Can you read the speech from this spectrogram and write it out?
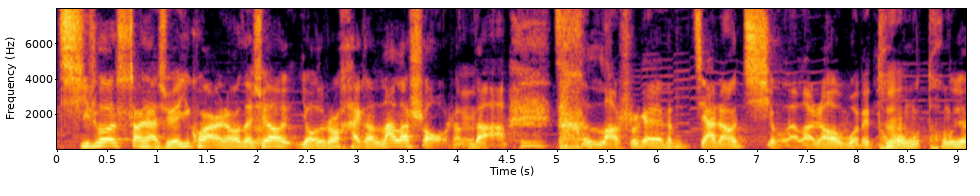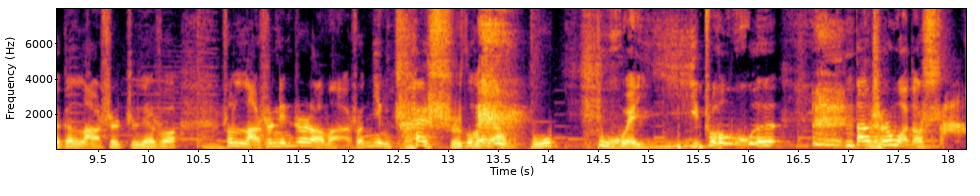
骑车上下学一块儿，然后在学校有的时候还敢拉拉手什么的啊。老师给他们家长请来了，然后我那同同学跟老师直接说说老师您知道吗？说宁拆十座庙，不不毁一桩婚。当时我都傻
